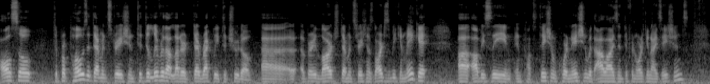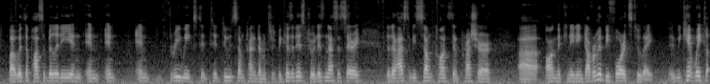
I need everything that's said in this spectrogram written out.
also to propose a demonstration to deliver that letter directly to Trudeau. Uh, a, a, very large demonstration, as large as we can make it, uh, obviously in, in consultation and coordination with allies and different organizations, but with the possibility in, in, in, in three weeks to, to do some kind of demonstration because it is true, it is necessary that there has to be some constant pressure uh, on the Canadian government before it's too late. We can't wait till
